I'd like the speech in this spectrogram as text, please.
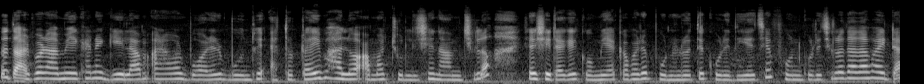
তো তারপর আমি এখানে গেলাম আর আমার বরের বন্ধু এতটাই ভালো আমার চল্লিশে নাম ছিল সে সেটাকে কমিয়ে একেবারে পনেরোতে করে দিয়েছে, ফোন করেছিল দাদা ভাইটা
